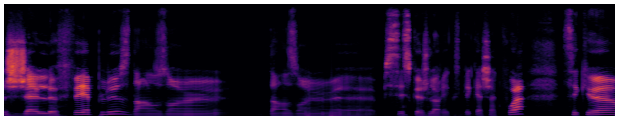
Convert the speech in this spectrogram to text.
je le fais plus dans un dans un puis c'est ce que je leur explique à chaque fois, c'est que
